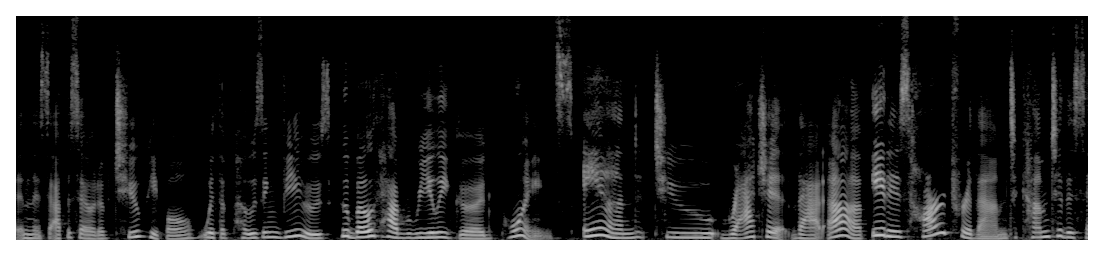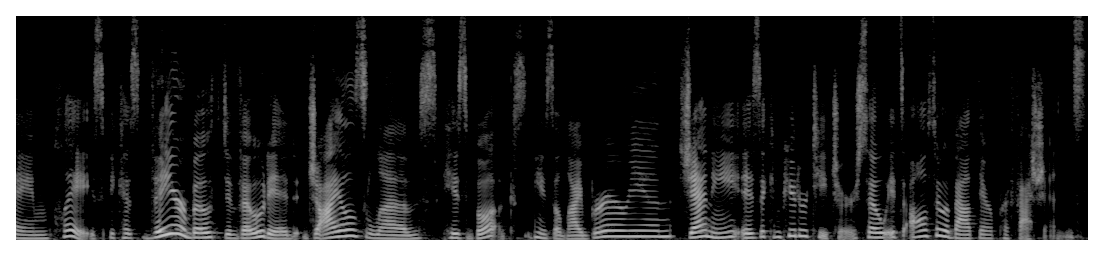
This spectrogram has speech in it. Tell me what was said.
in this episode of two people with opposing views who both have really good points. And to ratchet that up, it is hard for them to come to the same place because they are both devoted. Giles loves his books, he's a librarian. Jenny is a computer teacher, so it's also about their professions.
